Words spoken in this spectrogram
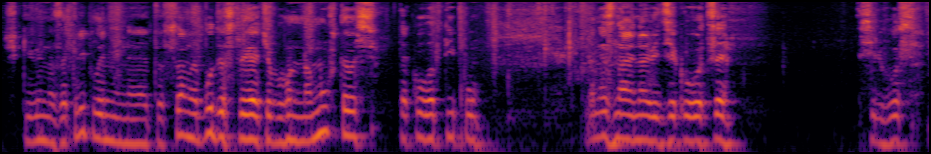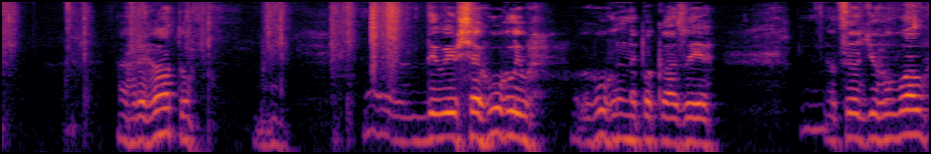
Шківи не закріплені, не те саме. Буде стояти обгонна муфта ось такого типу. Я не знаю навіть з якого це сільгосагрегату. Е, Дивився гуглив, Google не показує. Оце вал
